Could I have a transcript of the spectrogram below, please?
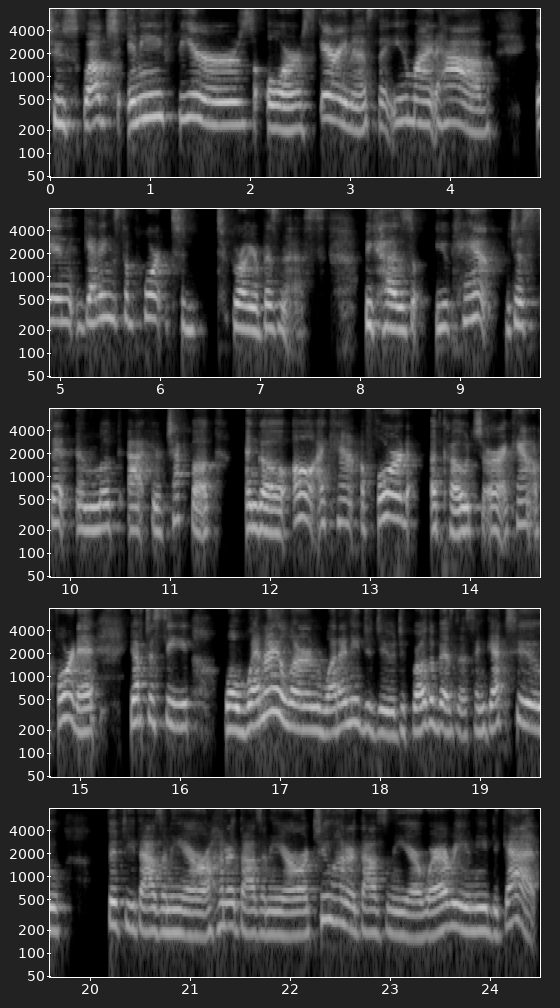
to squelch any fears or scariness that you might have in getting support to, to grow your business because you can't just sit and look at your checkbook and go, oh, I can't afford a coach or I can't afford it. You have to see, well, when I learn what I need to do to grow the business and get to 50,000 a year or 100,000 a year or 200,000 a year, wherever you need to get,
